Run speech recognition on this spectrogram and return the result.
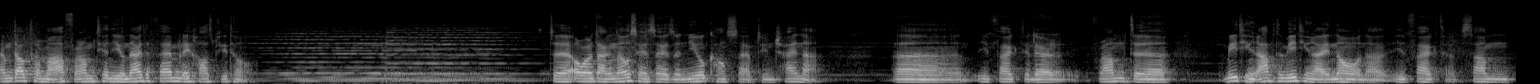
I'm Dr. Ma from Tianjin United Family Hospital. The overdiagnosis is a new concept in China. Uh, in fact, there, from the meeting, after meeting, I know that in fact some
